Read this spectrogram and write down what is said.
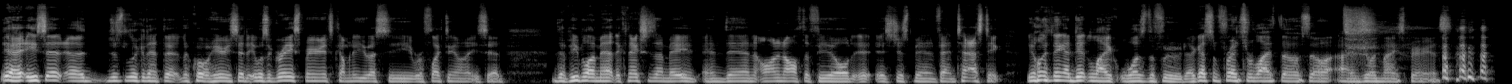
yeah. He said, uh, just looking at the the quote here, he said it was a great experience coming to USC. Reflecting on it, he said the people I met, the connections I made, and then on and off the field, it, it's just been fantastic. The only thing I didn't like was the food. I got some friends for life though, so I enjoyed my experience.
